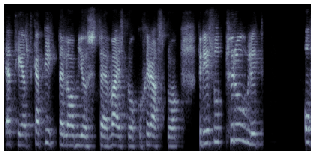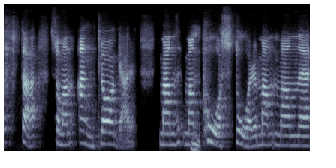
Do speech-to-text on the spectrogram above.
ett helt kapitel om just eh, vargspråk och giraffspråk. För det är så otroligt ofta som man anklagar, man, man Mm. påstår, man, man, eh,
